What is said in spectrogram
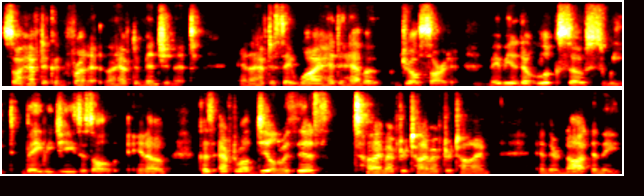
So I have to confront it and I have to mention it. And I have to say why I had to have a drill sergeant maybe it don't look so sweet, baby Jesus, all you know, because after all, dealing with this time after time after time, and they're not in the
